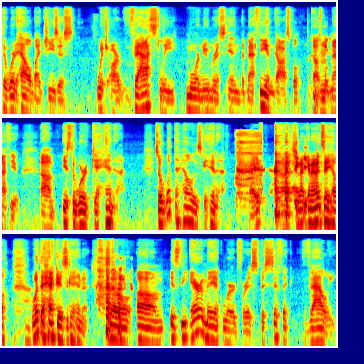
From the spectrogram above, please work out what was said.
the word hell by Jesus, which are vastly more numerous in the Matthean gospel, the Gospel of Matthew, um, is the word Gehenna. So, what the hell is Gehenna? Right? Uh, should I, can I not say hell? What the heck is Gehenna? So, um, it's the Aramaic word for a specific valley,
